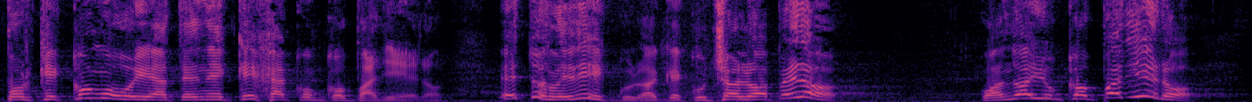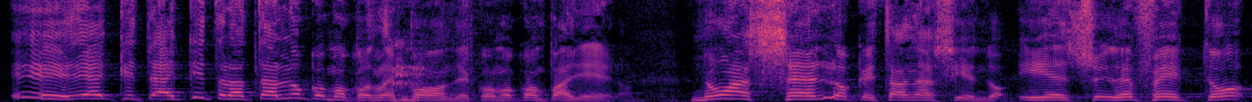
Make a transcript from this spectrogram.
Porque ¿cómo voy a tener quejas con compañeros? Esto es ridículo, hay que escucharlo a Perón. Cuando hay un compañero, eh, hay, que, hay, que, tratarlo como corresponde, como compañero. No hacer lo que están haciendo. Y en su defecto,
